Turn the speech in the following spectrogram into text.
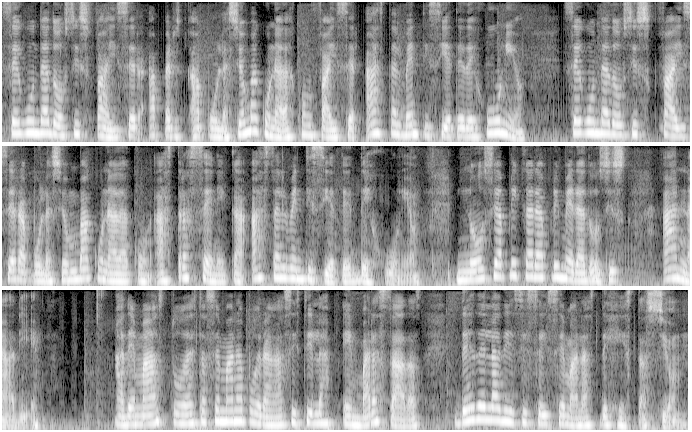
segunda dosis Pfizer a, población vacunada con Pfizer hasta el 27 de junio. Segunda dosis Pfizer a población vacunada con AstraZeneca hasta el 27 de junio. No se aplicará primera dosis a nadie. Además, toda esta semana podrán asistir las embarazadas desde las 16 semanas de gestación.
